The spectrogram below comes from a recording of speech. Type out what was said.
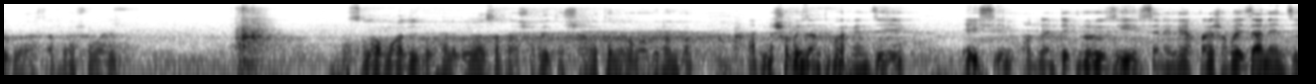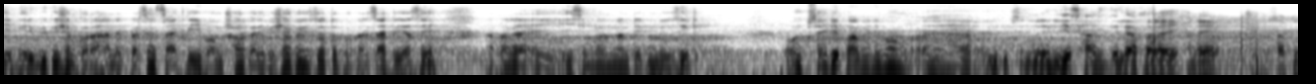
আপনারা সবাই আসসালামু আলাইকুম। হ্যালো ভিউয়ার্স, আপনারা সবাইকে স্বাগতম এবং অভিনন্দন। আপনারা সবাই জানতে পারবেন যে এই সিম অনলাইন টেকনোলজির চ্যানেলে আপনারা সবাই জানেন যে ভেরিফিকেশন করা হান্ড্রেড পার্সেন্ট চাকরি এবং সরকারি বেসরকারি যত প্রকার চাকরি আছে, আপনারা এই এই সিম অনলাইন টেকনোলজির ওয়েবসাইটে পাবেন এবং ইউটিউব চ্যানেলে গিয়ে সার্চ দিলে আপনারা এখানে চাকরি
